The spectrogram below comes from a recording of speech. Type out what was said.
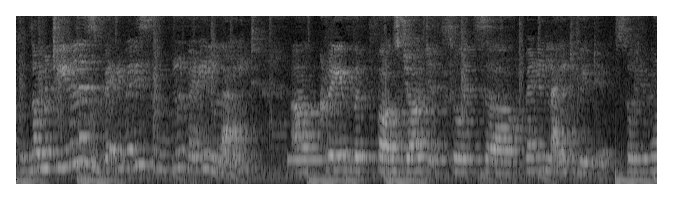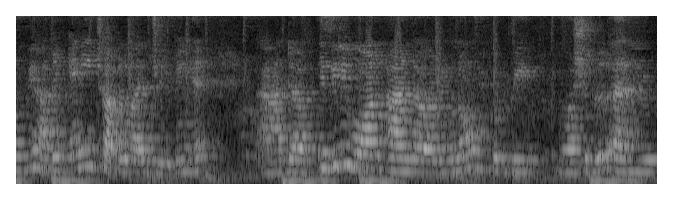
the material is very very simple very light uh, crepe with false georgette so it's uh, very lightweighted. So you won't be having any trouble while draping it. And uh, easily worn and uh, you know could be washable. And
